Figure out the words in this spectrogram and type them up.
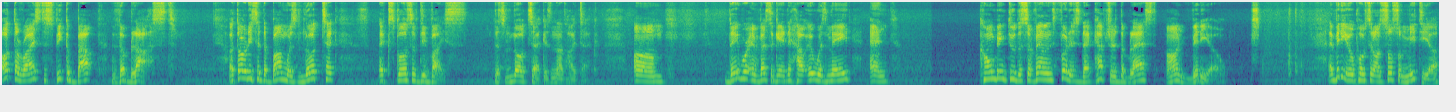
authorized to speak about the blast. Authorities said the bomb was low-tech explosive device. This low-tech is not high-tech. Um, they were investigating how it was made and combing through the surveillance footage that captured the blast on video. A video posted on social media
